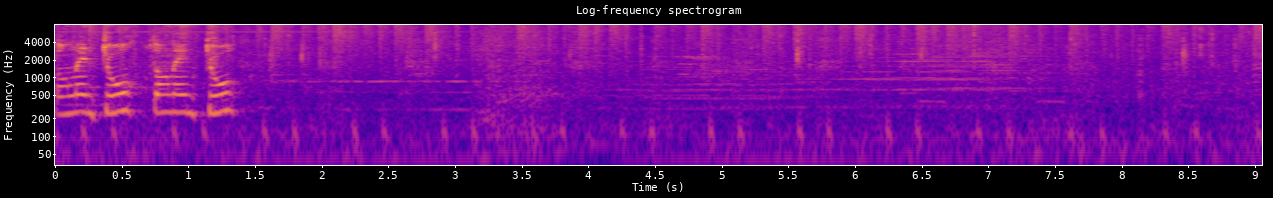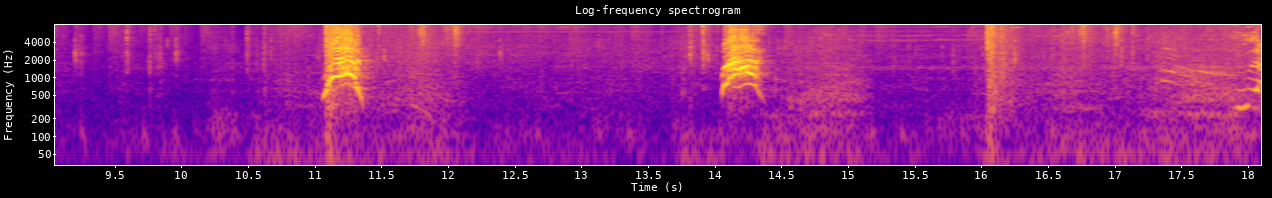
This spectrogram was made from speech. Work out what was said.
ต้องเล่นจุก ต้องเล่นจุก เอื้อ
